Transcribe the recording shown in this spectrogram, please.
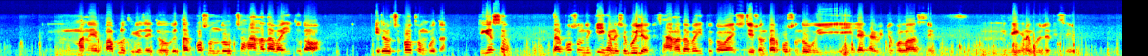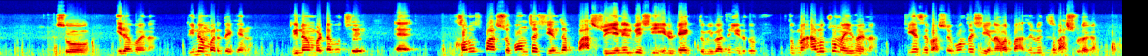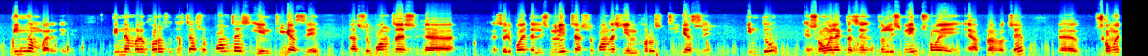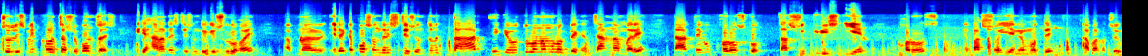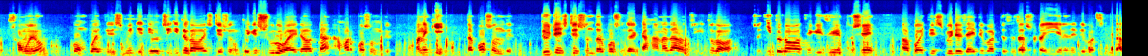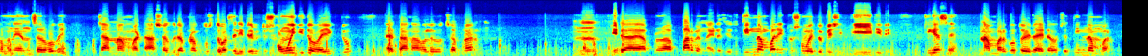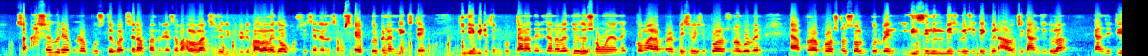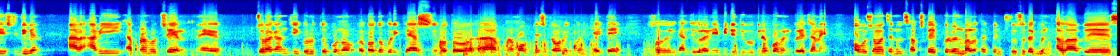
মানে পাবলো থেকে যাইতে হবে, তার পছন্দ হচ্ছে হানাদা বা ইতোকাওয়া। এটা হচ্ছে প্রথম কথা। ঠিক আছে? তার পছন্দ কি? এখানে সে বইলা দিচ্ছে হানাদা বা ইতোকাওয়া স্টেশন তার পছন্দ ওই এই লেখার ভিতরে বলা আছে উম, যে এখানে বইলা দিছে। সো এটা হয় না। দুই নম্বরে দেখেন দুই নাম্বারটা হচ্ছে আহ, খরচ পাঁচশো পঞ্চাশ ইয়েন যা পাঁচশো ইয়েনের বেশি এটা একদমই বাতিল এটা তো তো কোনো আলোচনাই হয় না। ঠিক আছে? পাঁচশো পঞ্চাশ ইয়েন আবার বাতিল হইতেছে পাঁচশো টাকা। তিন নম্বরে দেখেন তিন নম্বরে খরচ হচ্ছে চারশো পঞ্চাশ ইয়েন ঠিক আছে? চারশো পঞ্চাশ সরি পঁয়তাল্লিশ মিনিট, চারশো পঞ্চাশ ইয়েন খরচ ঠিক আছে। কিন্তু সময় লাগতেছে চল্লিশ মিনিট, সময় আপনার হচ্ছে সময় চল্লিশ মিনিট, খরচ চারশো পঞ্চাশ। এটি হানাদা স্টেশন থেকে শুরু হয়, আপনার, এটা একটা পছন্দের স্টেশন। তবে তার থেকেও তুলনামূলক দেখেন, চার নাম্বারে, তার থেকেও খরচ কম। চারশো তিরিশ ইয়েন খরচ পাঁচশো ইয়েনের মধ্যে। আবার হচ্ছে, সময়ও কম পঁয়ত্রিশ মিনিট, এটি হচ্ছে ইতোগাওয়া স্টেশন থেকে শুরু হয়। এটাও একটা আমার পছন্দের। মানে কি? তার পছন্দের। দুইটা স্টেশন তার পছন্দের। একটা হানাদার হচ্ছে ইতোগাওয়া তো ইতোগাওয়া থেকে যেহেতু সে পঁয়ত্রিশ মিনিটে যাইতে পারতেছে চারশোটা ইয়েনে যাইতে পারছে, তার মানে অ্যান্সার হবে চার নাম্বারটা। আশা করি আপনারা বুঝতে পারছেন। এটার একটু সময় দিতে হয় একটু। তা না হলে হচ্ছে আপনার হুম, এটা আপনারা পারবেন না এটা যেহেতু তিন নাম্বার একটু সময় তো বেশি দিয়েই দিবে। ঠিক আছে? নাম্বার কত এটা? এটা হচ্ছে তিন নাম্বার। আশা করি আপনারা বুঝতে পারছেন আপনাদের কাছে ভালো লাগছে। যদি ভিডিওটি ভালো লাগে অবশ্যই চ্যানেলে সাবস্ক্রাইব করবেন। আর নেক্সট টাইম কি নিয়ে ভিডিও খুব তাড়াতাড়ি জানাবেন যেহেতু সময় অনেক কম আর আপনারা বেশি বেশি পড়াশোনা করবেন আপনারা প্রশ্ন সলভ করবেন লিসেনিং বেশি বেশি দেখবেন আর হচ্ছে কাঞ্জিগুলা কাঞ্জি টিএসটি দিবেন। আর আমি আপনার হচ্ছে আহ, জোড়া গুরুত্বপূর্ণ গত পরীক্ষা আসছে গত আপনার মক টেস্টে অনেক পরীক্ষায় দেয়। সো এই গাঞ্জিগুলো নিয়ে ভিডিও দিব কিনা কমেন্ট করে জানায়। অবশ্যই আমার চ্যানেল সাবস্ক্রাইব করবেন ভালো থাকবেন সুস্থ থাকবেন আল্লাহ হাফেজ।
